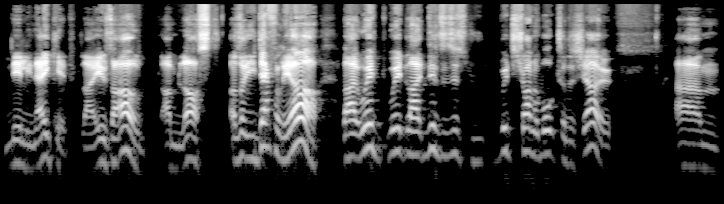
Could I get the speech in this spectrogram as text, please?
nearly naked. Like he was like, "Oh, I'm lost." I was like, "You definitely are." Like we're we're like this is just we're just trying to walk to the show. Um,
